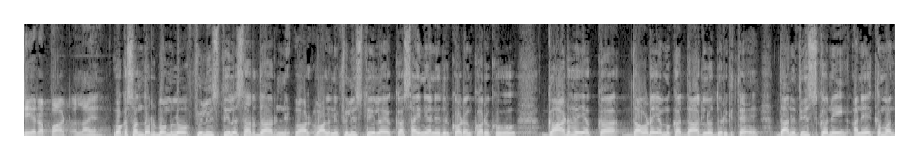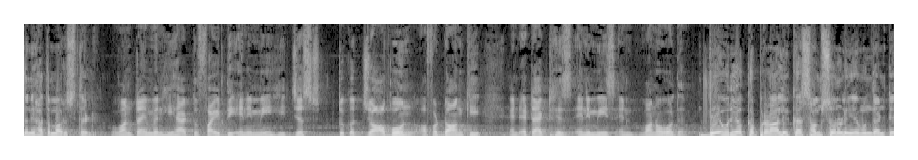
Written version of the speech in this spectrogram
tear apart a lion ఒక సందర్భంలో ఫిలిస్తీన్ల సర్దార్ని వాళ్ళని ఫిలిస్తీన్ల యొక్క సైన్యాన్ని ఎదుర్కోవడం కొరకు గాడిద యొక్క దవడ ఎముక దారిలో దొరికితే దాన్ని తీసుకొని అనేక మందిని హతమారుస్తాడు. One time when he had to fight the enemy he just took a jawbone of a donkey and attacked his enemies and won over them. దేవుని యొక్క ప్రణాళిక సంసోనులు ఏముందంటే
